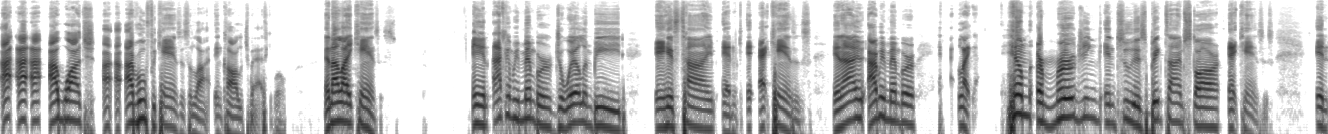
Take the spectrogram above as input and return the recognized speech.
I, I I I watch I, I root for Kansas a lot in college basketball, and I like Kansas. And I can remember Joel Embiid in his time at at Kansas, and I I remember like him emerging into his big time star at Kansas and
